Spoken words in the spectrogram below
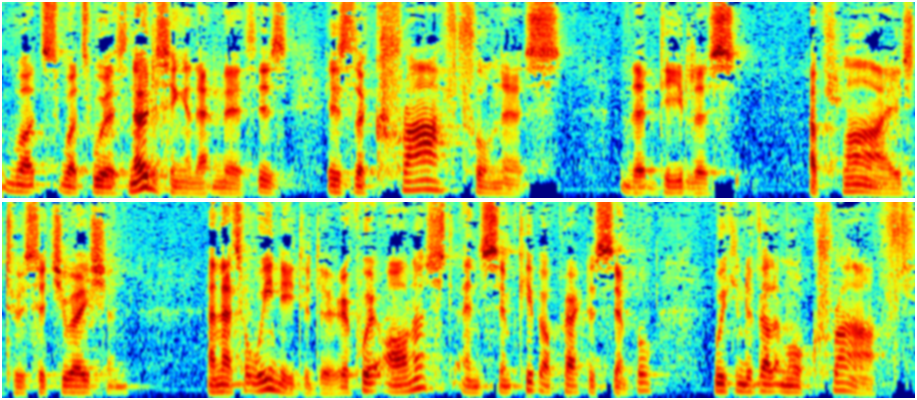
what's, what's worth noticing in that myth is, is the craftfulness that Daedalus applied to a situation. And that's what we need to do. If we're honest and sim- keep our practice simple, we can develop more craft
